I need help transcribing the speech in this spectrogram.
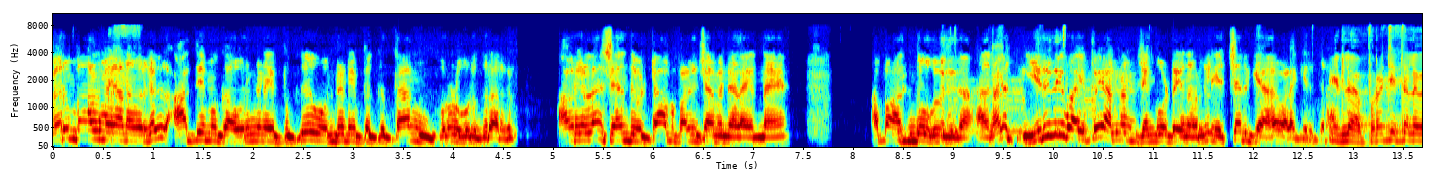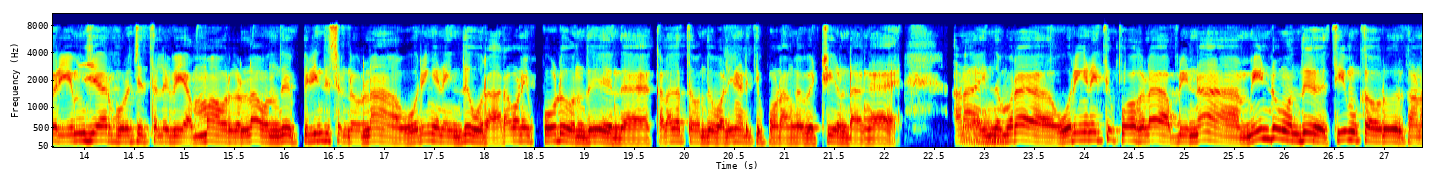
பெரும்பான்மையானவர்கள் அதிமுக ஒருங்கிணைப்புக்கு ஒன்றிணைப்புக்கு தான் குரல் கொடுக்கிறார்கள். அவர்கள்லாம் சேர்ந்து விட்டா அப்ப பழனிசாமி நிலை என்ன? அப்ப அந்த இதுதான் அதனால இறுதி வாய்ப்பை அண்ணன் செங்கோட்டையன் அவர்கள் எச்சரிக்கையாக வழங்கியிருக்கிறார். இல்ல புரட்சி தலைவர் எம்ஜிஆர் புரட்சி தலைவி அம்மா அவர்கள்லாம் வந்து பிரிந்து சென்றவர்லாம் ஒருங்கிணைந்து ஒரு அரவணைப்போடு வந்து இந்த கழகத்தை வந்து வழிநடத்தி போனாங்க வெற்றி கண்டாங்க. ஆனா இந்த முறை ஒருங்கிணைத்து போகல அப்படின்னா மீண்டும் வந்து திமுக வருவதற்கான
